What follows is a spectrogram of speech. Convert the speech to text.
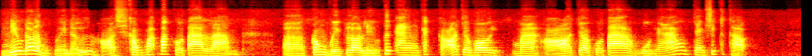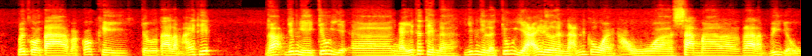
Nếu đó là một người nữ họ sẽ không bắt bắt cô ta làm uh, công việc lo liệu thức ăn cắt cỏ cho voi mà họ cho cô ta quần áo trang sức thích hợp với cô ta và có khi cho cô ta làm ái thiếp đó giống như chú à, uh, ngày giải thích thêm nè giống như là chú giải đưa hình ảnh của hoàng hậu uh, Sama ra làm ví dụ.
